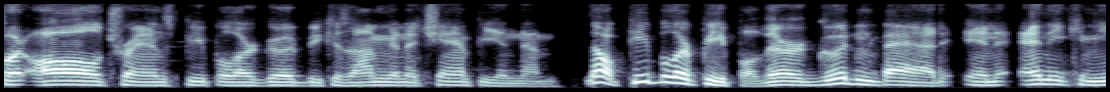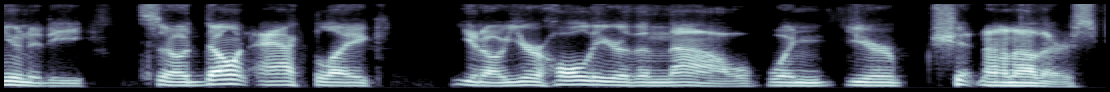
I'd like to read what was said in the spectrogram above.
but all trans people are good because I'm going to champion them. No, people are people. There are good and bad in any community. So don't act like you know you're holier than thou when you're shitting on others.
